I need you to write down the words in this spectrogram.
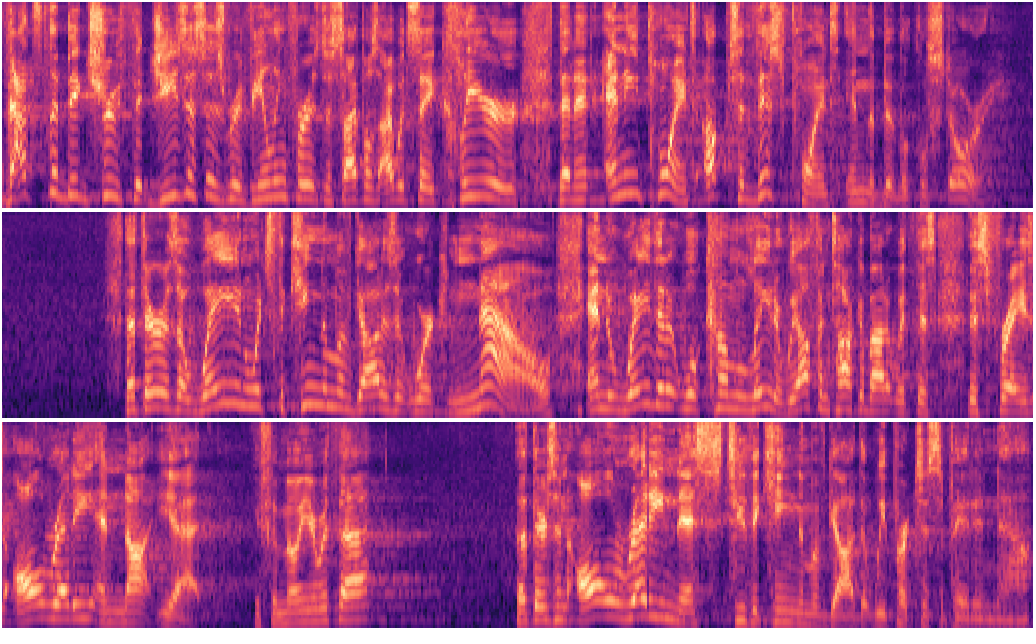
That's the big truth that Jesus is revealing for his disciples, I would say clearer than at any point up to this point in the biblical story. That there is a way in which the kingdom of God is at work now and a way that it will come later. We often talk about it with this, this phrase, already and not yet. You familiar with that? That there's an alreadiness to the kingdom of God that we participate in now,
